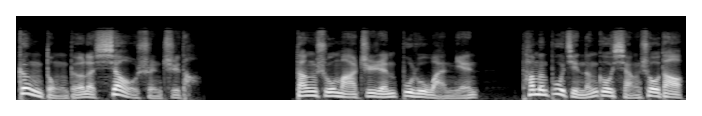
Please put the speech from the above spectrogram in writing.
更懂得了孝顺之道。当属马之人步入晚年，他们不仅能够享受到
